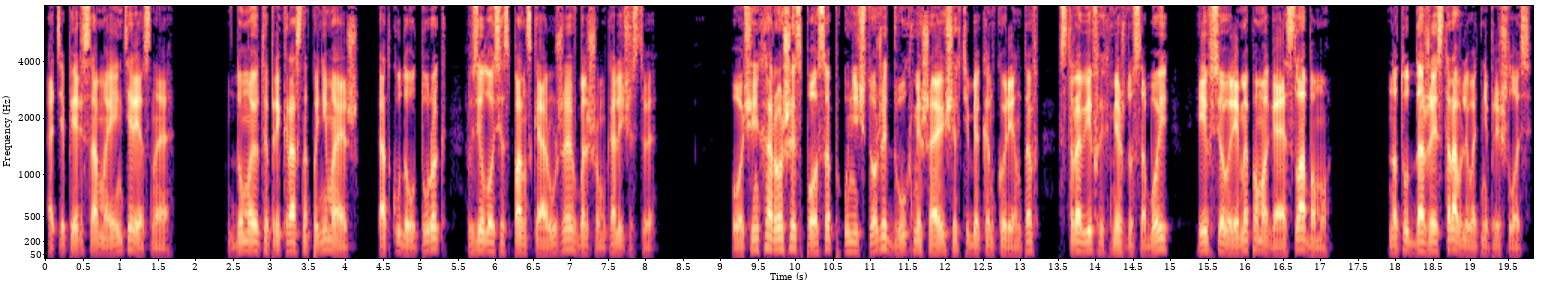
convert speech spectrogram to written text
А теперь самое интересное. Думаю, ты прекрасно понимаешь, откуда у турок взялось испанское оружие в большом количестве. Очень хороший способ уничтожить двух мешающих тебе конкурентов, стравив их между собой и все время помогая слабому. Но тут даже и стравливать не пришлось.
